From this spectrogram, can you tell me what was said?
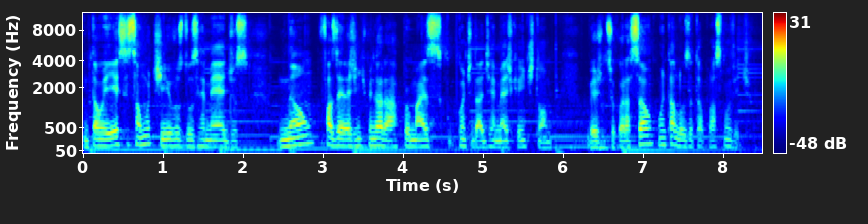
Então esses são motivos dos remédios não fazer a gente melhorar por mais quantidade de remédio que a gente tome. Um beijo no seu coração, muita luz, até o próximo vídeo.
